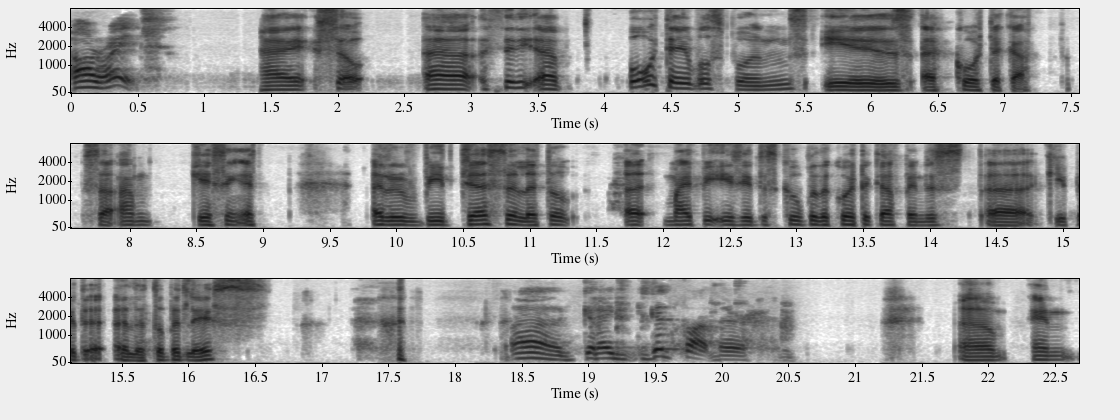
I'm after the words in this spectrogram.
All right. Hi. So, uh, three, uh, four tablespoons is a quarter cup. So I'm guessing it it will be just a little. Uh, might be easier to scoop with a quarter cup and just uh keep it a, a little bit less. Uh, good, good thought there. Um, and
